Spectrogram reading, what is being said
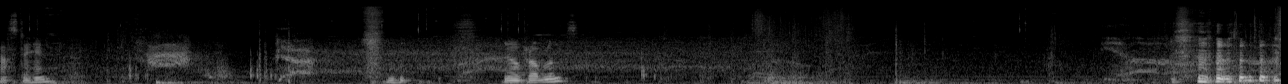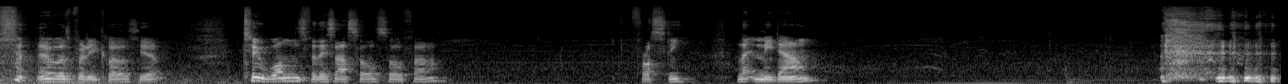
Pass to him. no problems. it was pretty close, yeah. Two ones for this asshole so far. Frosty, letting me down.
